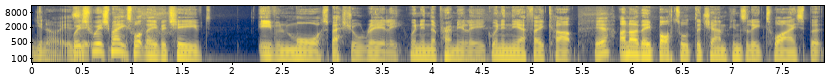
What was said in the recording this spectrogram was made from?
you know, is which it, which makes what they've achieved even more special, really. Winning the Premier League, winning the FA Cup. Yeah. I know they bottled the Champions League twice, but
